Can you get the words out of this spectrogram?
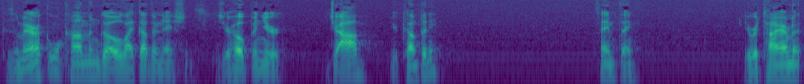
Because America will come and go like other nations. Is your hope in your job, your company? Same thing. Your retirement,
